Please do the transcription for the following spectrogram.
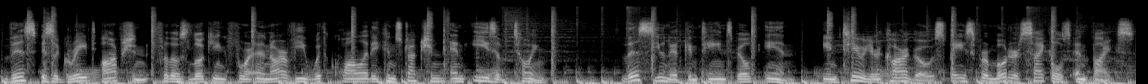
This is a great option for those looking for an RV with quality construction and ease of towing. This unit contains built-in, interior cargo space for motorcycles and bikes.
